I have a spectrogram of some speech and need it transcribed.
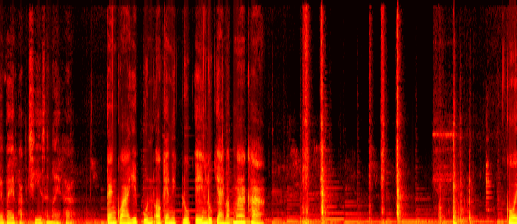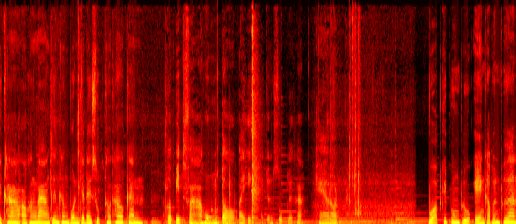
ด้วยใบผักชีซะหน่อยค่ะ แตงกวาญี่ปุ่นออร์แกนิกปลูกเองลูกใหญ่มากๆค่ะ โกยข้าวเอาข้างล่างขึ้นข้างบนจะได้สุกเท่าๆกัน แล้วก็ปิดฝาหุงต่อไปอีกให้จนสุกเลยค่ะ แครอทบวบที่ปรุงปลูกเองค่ะเพื่อน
